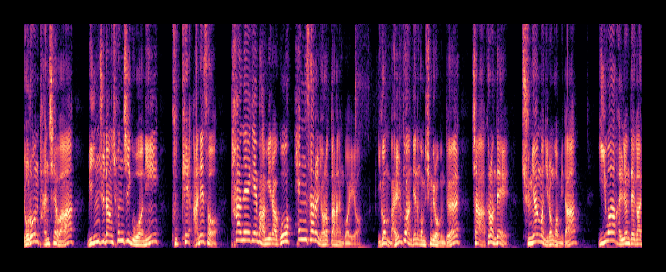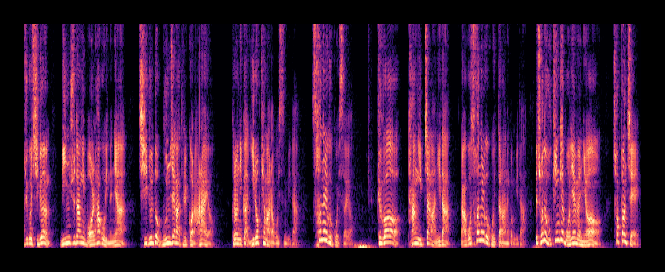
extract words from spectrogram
요런 단체와 민주당 현직 의원이 국회 안에서 탄핵의 밤이라고 행사를 열었다라는 거예요. 이건 말도 안 되는 겁니다, 친구 여러분들. 자, 그런데 중요한 건 이런 겁니다. 이와 관련돼 가지고 지금 민주당이 뭘 하고 있느냐? 지들도 문제가 될 걸 알아요. 그러니까 이렇게 말하고 있습니다. 선을 긋고 있어요. 그거 당 입장 아니다. 라고 선을 긋고 있다라는 겁니다. 근데 저는 웃긴 게 뭐냐면요. 첫 번째,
